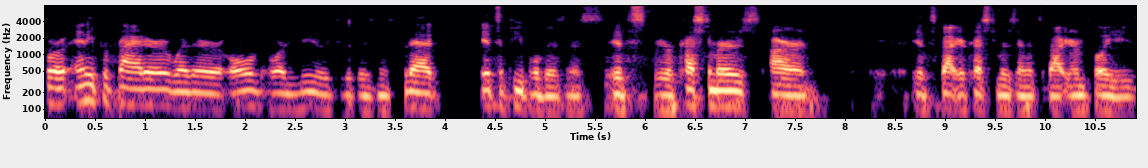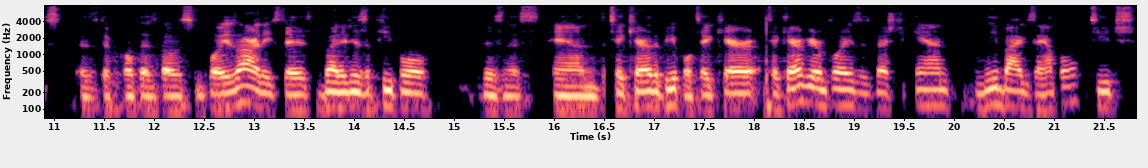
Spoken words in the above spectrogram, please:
for any proprietor, whether old or new to the business, that it's a people business. It's your customers are, it's about your customers and it's about your employees, as difficult as those employees are these days. But it is a people business and take care of the people take care take care of your employees as best you can lead by example teach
